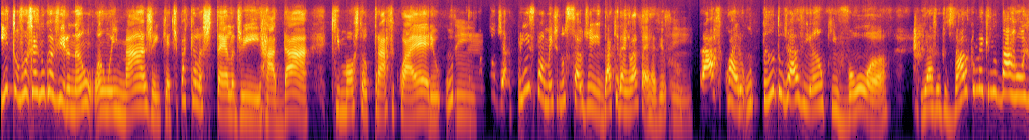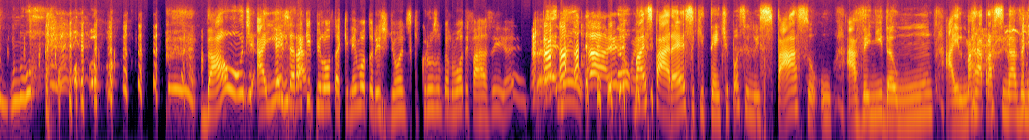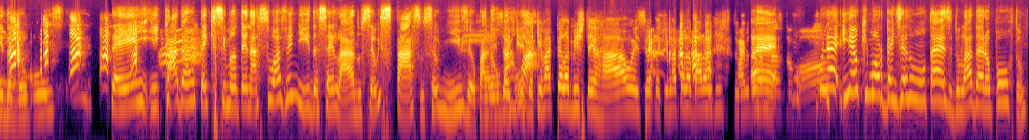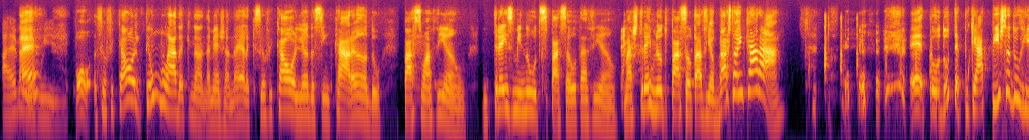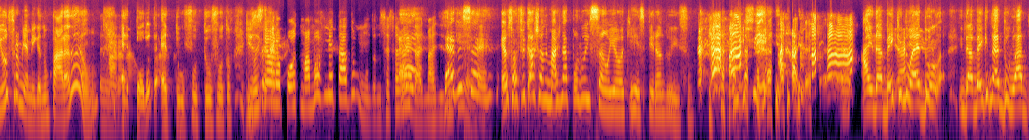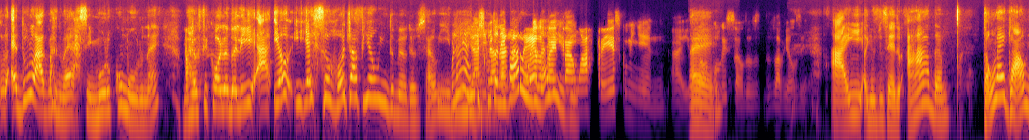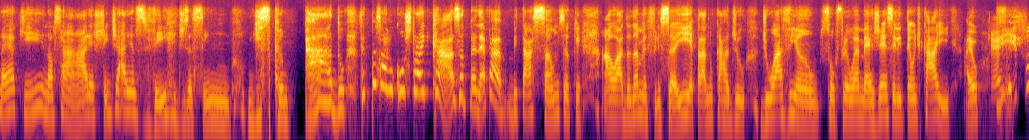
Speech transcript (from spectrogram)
E tu, vocês nunca viram, não, uma imagem que é tipo aquelas telas de radar que mostra o tráfego aéreo, o de, principalmente no céu de, daqui da Inglaterra, viu? Sim. O tráfego aéreo, o tanto de avião que voa, e a gente fala como é que não barrou no... Da onde? Aí Ei, será tá... que piloto é que nem motorista de ônibus que cruzam pelo outro e faz assim? É, não, ah, não mas parece que tem, tipo assim, no espaço, um, a Avenida 1, aí mais lá pra cima a Avenida 2. Tem, e cada um tem que se manter na sua avenida, sei lá, no seu espaço, no seu nível, para não barruar. Aqui, esse aqui vai pela Mr. Hall, esse outro aqui vai pela Barão de Estudo. É, mulher, e eu que moro bem dizendo Montese, do lado do aeroporto. Ah, é né? mesmo? Pô, se eu ficar olhando, tem um lado aqui na, na minha janela que se eu ficar olhando assim, encarando, passa um avião. Em três minutos passa outro avião. Mais três minutos passa outro avião. Basta eu encarar é todo o tempo, porque a pista do Rio, minha amiga, não para, não. É, é todo é tufo, tufo, tufo. Dizem você... que é o aeroporto mais movimentado do mundo. Não sei se é, é verdade, mas dizem Deve é. ser. Eu só fico achando mais na poluição e eu aqui respirando isso. enfim. ainda bem que não é do. Ainda bem que não é do lado, é do lado, mas não é assim, muro com muro, né? Mas eu fico olhando ali a, e, eu, e esse horror de avião indo, meu Deus do céu. Indo, Mulher, indo. não escuta nem barulho, né? Vai entrar um ar fresco, menino. Aí é. a poluição dos, dos aviãozinhos. Aí eu dizendo, Ada, tão legal, né? Aqui, nossa área, cheia de áreas verdes, assim, um descampado. Sei que o pessoal não constrói casa, né, para habitação, não sei o quê. A Ada, não, minha filha, isso aí é para no carro de, de um avião sofrer uma emergência, ele tem onde cair. Aí eu. Que é isso?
